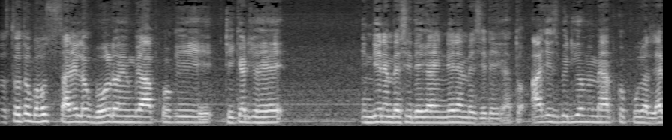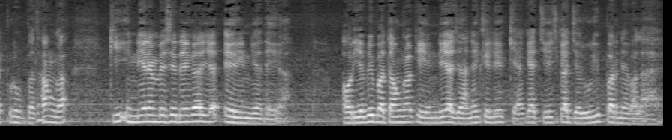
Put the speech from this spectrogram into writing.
दोस्तों तो बहुत सारे लोग बोल रहे होंगे आपको कि टिकट जो है इंडियन एम्बेसी देगा इंडियन एम्बेसी देगा। तो आज इस वीडियो में मैं आपको पूरा लैब प्रूफ बताऊँगा कि इंडियन एम्बेसी देगा या एयर इंडिया देगा। और ये भी बताऊँगा कि इंडिया जाने के लिए क्या क्या चीज़ का ज़रूरी पड़ने वाला है।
